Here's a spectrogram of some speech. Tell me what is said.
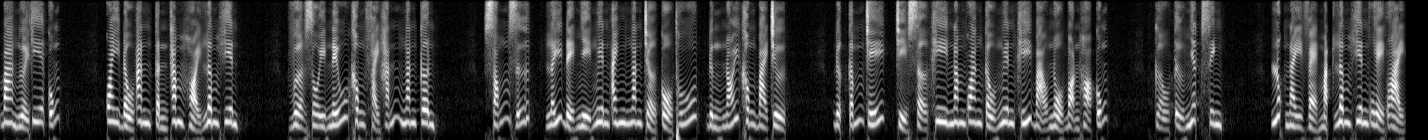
Ba người kia cũng quay đầu ăn cần thăm hỏi Lâm Hiên. Vừa rồi nếu không phải hắn ngăn cơn. Sóng giữ, lấy để nhị nguyên anh ngăn trở cổ thú, đừng nói không bài trừ. Được cấm chế, chỉ sợ khi năm quang cầu nguyên khí bạo nổ bọn họ cũng cầu tử nhất sinh. Lúc này vẻ mặt Lâm Hiên uể oải,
